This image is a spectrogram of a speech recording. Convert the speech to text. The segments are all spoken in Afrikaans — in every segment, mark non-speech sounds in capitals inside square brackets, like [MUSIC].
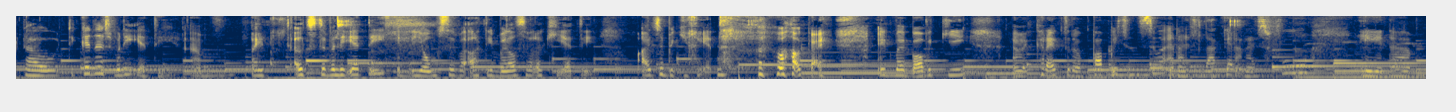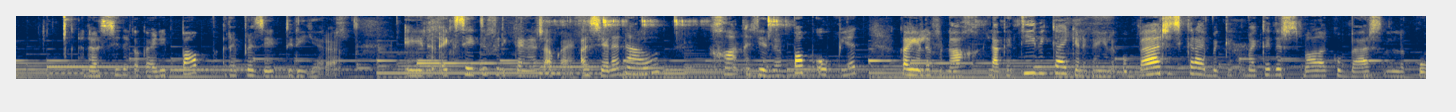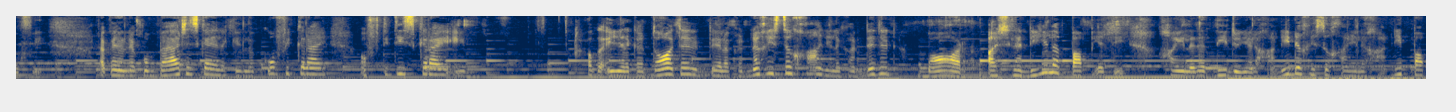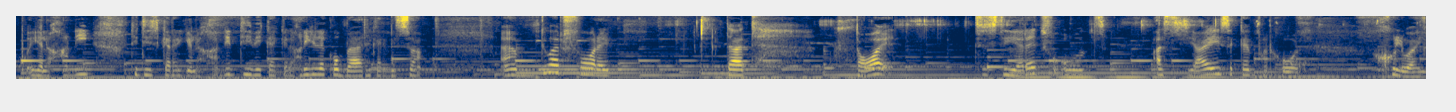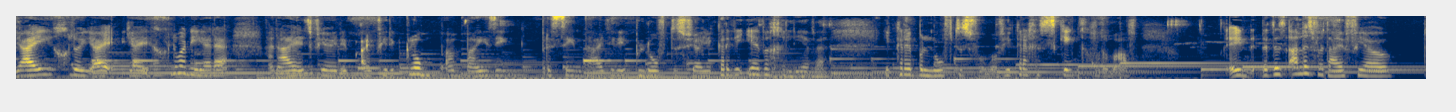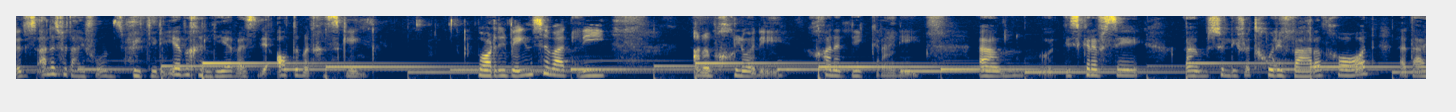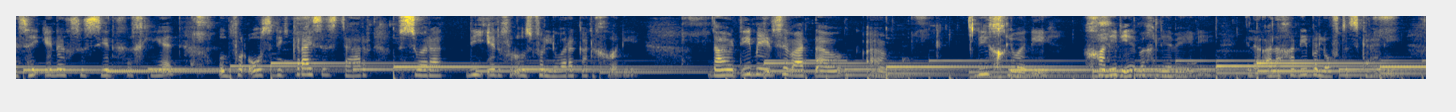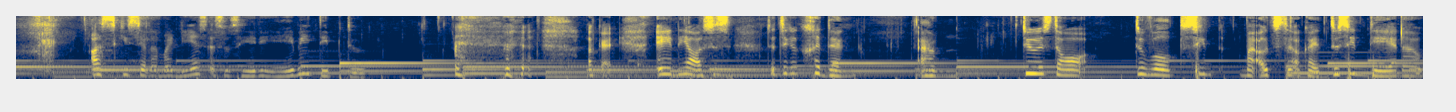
Nou, die kinders wil nie eet nie. Ehm um, my oudste wil nie eet nie en die jongste wil at die middelste wil ook eet nie. Hy het 'n bietjie geëet. [LAUGHS] maar okay. En my babatjie, en um, kry toe nou pappies en so en hy's lekker en hy's vol en ehm um, en nou sien ek okay, die pap representeer die Here. En ek sê toe vir die kinders, okay, as julle nou gaan as julle pap opeet, kan julle vandag lekker TV kyk, julle kan julle kombersies kry, my, my kinders smaal 'n kombers en hulle koffie. Dan kan julle kombersies kry, julle kan julle koffie kry of titties kry en ook en julle kan daar toe, julle kan niggies toe gaan, julle kan dit doen, maar as julle nie julle pap eet nie, gaan julle dit nie doen. Julle gaan nie niggies toe gaan, julle gaan nie pap, julle gaan nie titties kry, julle gaan nie TV kyk, julle gaan nie julle kombersie kry nie so. Ehm um, toe ervaar ek dat daai dis die Here het vir ons as jy 'n kind van God glo. Jy glo jy jy glo die Here en hy het vir jou die hy vir die klomp amazing presente. Hy het hierdie beloftes vir jou. Jy kry die ewige lewe. Jy kry beloftes van hom of jy kry geskenk van hom af. En dit is alles wat hy vir jou dit is alles wat hy vir ons bied. Die ewige lewe is die ultimate geskenk. Maar die mense wat nie aan hom glo nie, gaan dit nie kry nie. Ehm um, die skrif sê um, so lief het God die wêreld gehad dat hy sy enigste seun gegee het om vir ons in die kruis te sterf sodat nie een van ons verlore kan gaan nie. Nou die mense wat nou um nie glo nie, gaan nie die ewige lewe hê nie. Hulle hulle gaan nie beloftes kry nie. Askies julle, my neus is soos hierdie heavy diep toe. [LAUGHS] okay. En ja, soos dit ek gedink, um toe is daar toe wil sien my oudste, okay, toe sien die nou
